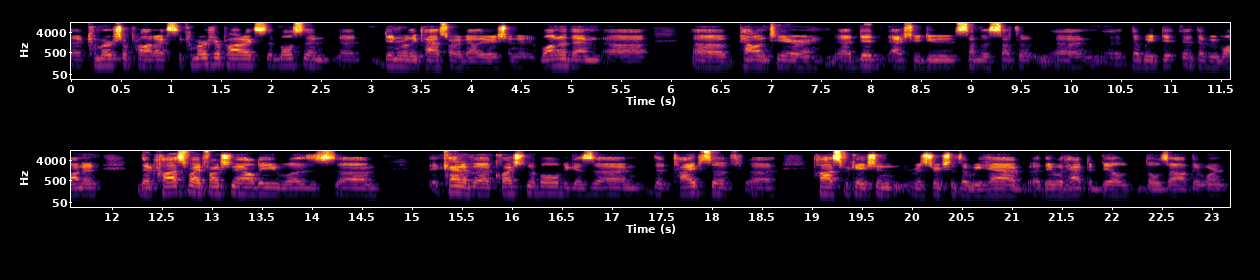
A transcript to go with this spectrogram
uh, commercial products. The commercial products, most of them uh, didn't really pass our evaluation. One of them, uh, uh, Palantir, uh, did actually do some of the stuff that that we did, that we wanted. Their classified functionality was um, kind of questionable because um, the types of classification restrictions that we have, they would have to build those out. They weren't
